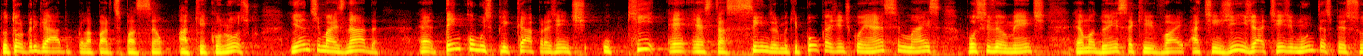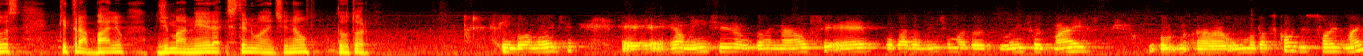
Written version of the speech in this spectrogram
Doutor, obrigado pela participação aqui conosco. E antes de mais nada, é, tem como explicar para a gente o que é esta síndrome, que pouca gente conhece, mas possivelmente é uma doença que vai atingir e já atinge muitas pessoas que trabalham de maneira extenuante, não, doutor? Sim, boa noite. É, realmente, o burnout é provavelmente uma das doenças mais, uma das condições mais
